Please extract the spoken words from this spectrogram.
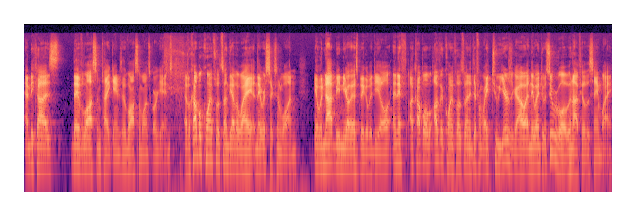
and because they've lost some tight games. They've lost some one score games. If a couple coin flips went the other way and they were six and one, it would not be nearly as big of a deal. And if a couple of other coin flips went a different way two years ago and they went to a Super Bowl, it would not feel the same way.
